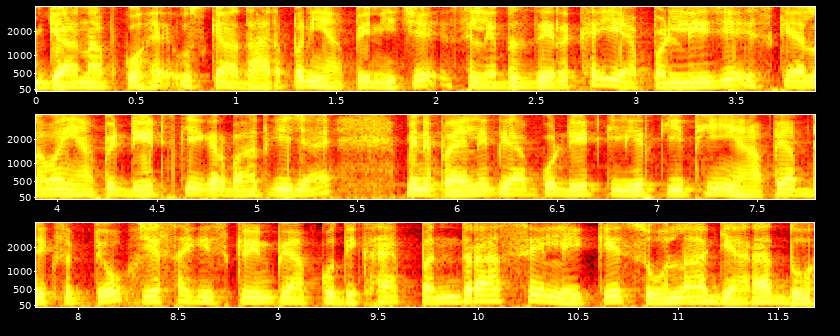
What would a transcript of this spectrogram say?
ज्ञान आपको है, उसके आधार पर यहाँ पे नीचे सिलेबस दे रखा है, ये आप पढ़ लीजिए। इसके अलावा यहाँ पे डेट्स की अगर बात की जाए, मैंने पहले भी आपको डेट क्लियर की थी, यहाँ पे आप देख सकते हो। जैसा कि स्क्रीन पे आपको दिख रहा है, पंद्रह से लेके सोलह ग्यारह दो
